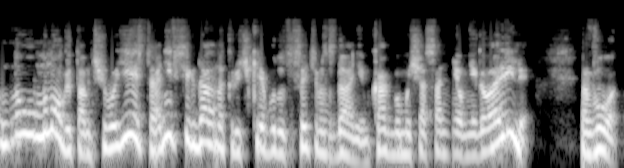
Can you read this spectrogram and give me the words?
Ну, много там чего есть. Они всегда на крючке будут с этим зданием. Как бы мы сейчас о нем не говорили. Вот.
